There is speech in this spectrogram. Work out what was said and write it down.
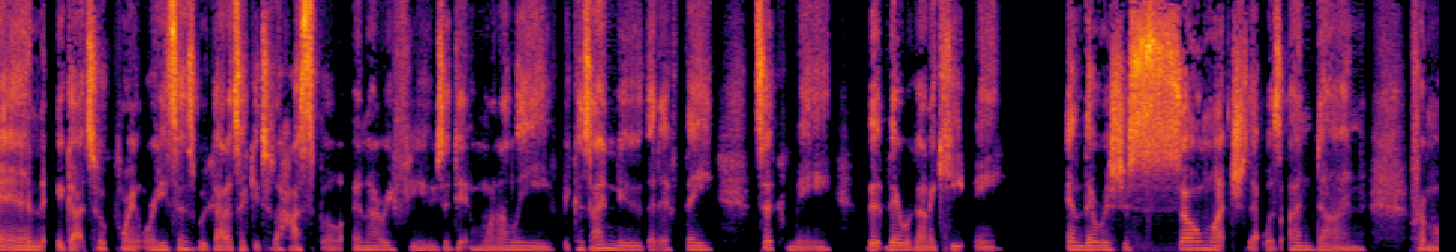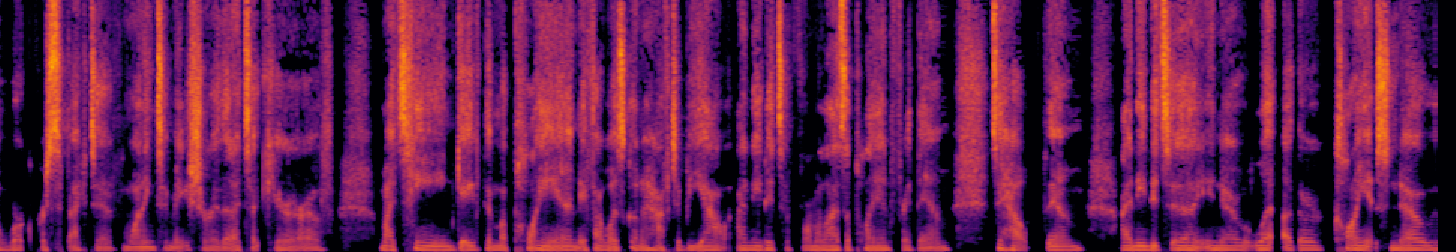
And it got to a point where he says, We got to take you to the hospital. And I refused. I didn't want to leave because I knew that if they took me, that they were going to keep me and there was just so much that was undone from a work perspective wanting to make sure that i took care of my team gave them a plan. If i was going to have to be out i needed to formalize a plan for them to help them. I needed to you know let other clients know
